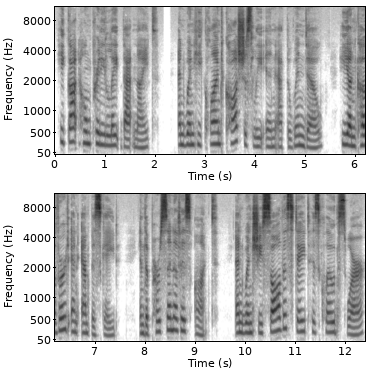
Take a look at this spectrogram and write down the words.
He got home pretty late that night, and when he climbed cautiously in at the window, he uncovered an ambuscade in the person of his aunt, and when she saw the state his clothes were,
